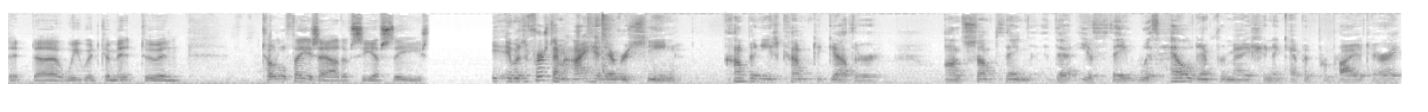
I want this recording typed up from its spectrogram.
that uh, we would commit to a total phase out of CFCs. It was the first time I had ever seen companies come together on something that if they withheld information and kept it proprietary,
